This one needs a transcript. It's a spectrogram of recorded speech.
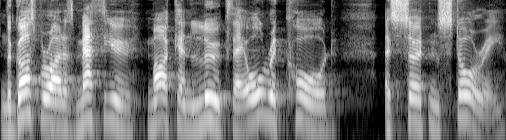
And the gospel writers, Matthew, Mark, and Luke, they all record a certain story.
